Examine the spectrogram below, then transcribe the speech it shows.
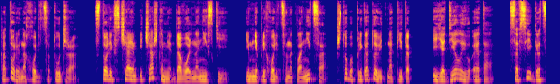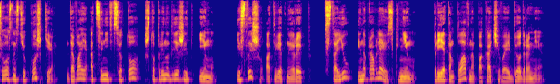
который находится тут же. Столик с чаем и чашками довольно низкий, и мне приходится наклониться, чтобы приготовить напиток. И я делаю это со всей грациозностью кошки, давая оценить все то, что принадлежит им. И слышу ответный рык. Встаю и направляюсь к ним, при этом плавно покачивая бедрами.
